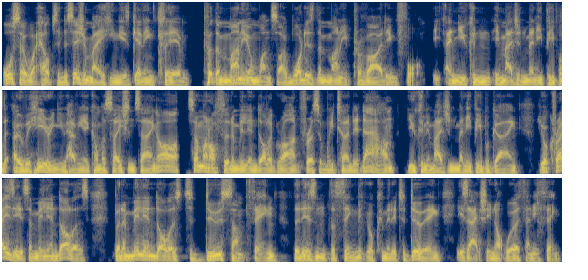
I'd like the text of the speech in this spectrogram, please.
also what helps in decision making is getting clear put the money on one side. What is the money providing for? And you can imagine many people overhearing you having a conversation saying, Oh, someone offered a million dollar grant for us and we turned it down. You can imagine many people going, You're crazy. It's a million dollars. But a million dollars to do something that isn't the thing that you're committed to doing is actually not worth anything.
